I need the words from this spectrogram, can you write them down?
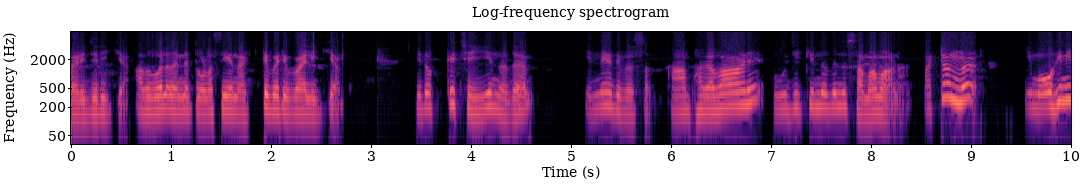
പരിചരിക്കുക. അതുപോലെ തന്നെ തുളസിയെ നട്ട് പരിപാലിക്കുക ഇതൊക്കെ ചെയ്യുന്നത് ഇന്നേ ദിവസം. ആ ഭഗവാനെ പൂജിക്കുന്നതിന് സമമാണ്. മറ്റൊന്ന് ഈ മോഹിനി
